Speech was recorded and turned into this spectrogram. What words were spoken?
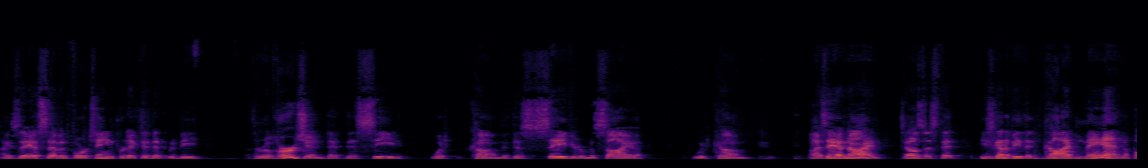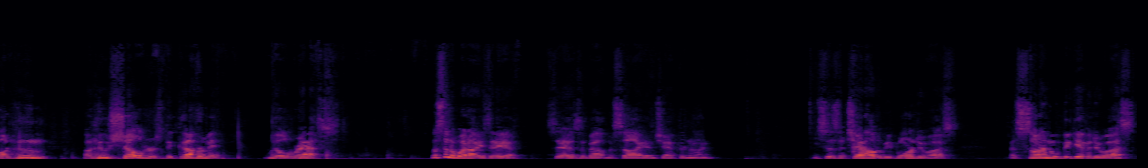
Isaiah 7:14 predicted that it would be through a virgin that this seed would come, that this Savior, Messiah, would come. Isaiah 9 tells us that he's going to be the God man upon whom on whose shoulders the government will rest. Listen to what Isaiah says about Messiah in chapter 9. He says, A child will be born to us, a son will be given to us,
